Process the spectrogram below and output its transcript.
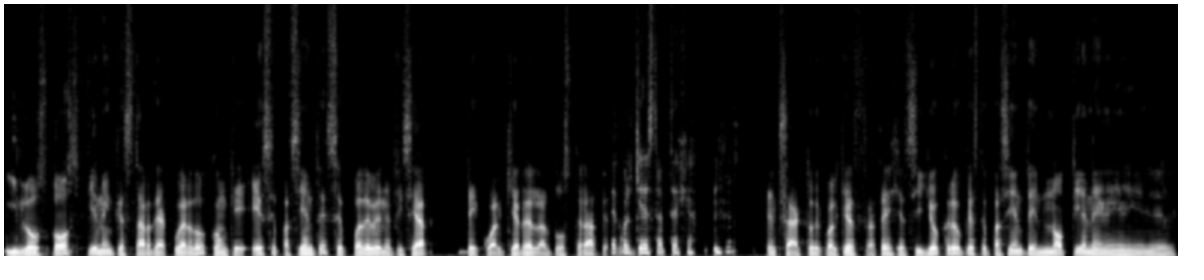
y los dos tienen que estar de acuerdo con que ese paciente se puede beneficiar de cualquiera de las dos terapias. De cualquier estrategia. Exacto, de cualquier estrategia. Si yo creo que este paciente no tiene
